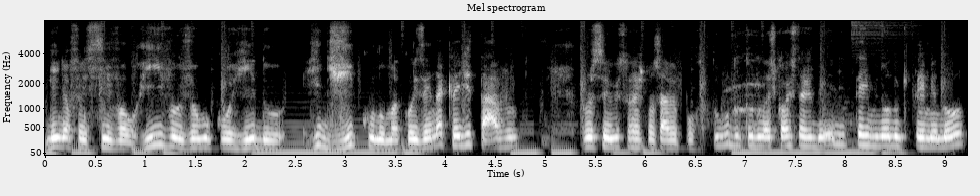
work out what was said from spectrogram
Linha ofensiva horrível, jogo corrido ridículo, uma coisa inacreditável. Russell Wilson responsável por tudo, tudo nas costas dele, terminou no que terminou.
